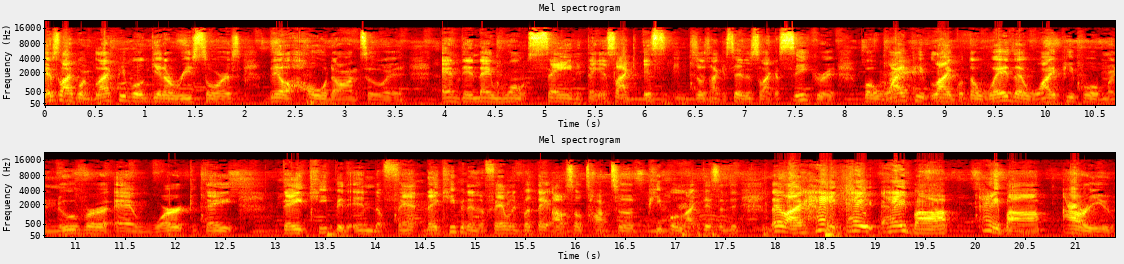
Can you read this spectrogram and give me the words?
It's like when black people get a resource, they'll hold on to it, and then they won't say anything. It's like it's just like I said, it's like a secret. But white people, like with the way that white people maneuver and work, they they keep it in the fam. They keep it in the family, but they also talk to people like this. And th- they're like, hey, hey, hey, Bob. Hey Bob, how are you?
